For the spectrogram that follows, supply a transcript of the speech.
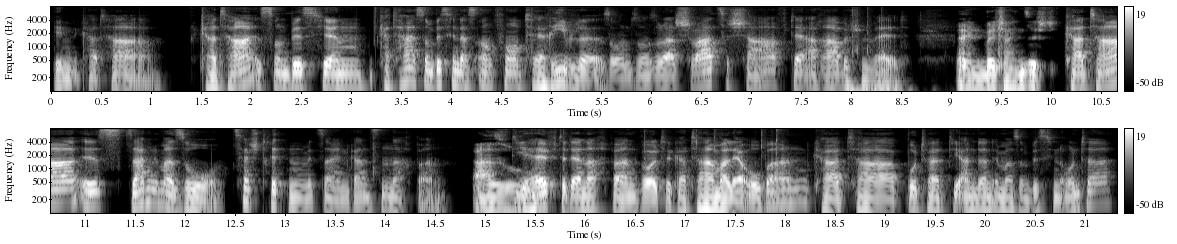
in Katar. Katar ist so ein bisschen, Katar ist so ein bisschen das Enfant terrible, so, so, so das schwarze Schaf der arabischen Welt. In welcher Hinsicht? Katar ist, sagen wir mal so, zerstritten mit seinen ganzen Nachbarn. Also, Die Hälfte der Nachbarn wollte Katar mal erobern. Katar buttert die anderen immer so ein bisschen unter.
